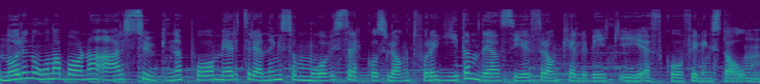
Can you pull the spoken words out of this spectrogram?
Når noen av barna er sugne på mer trening, så må vi strekke oss langt for å gi dem det, sier Frank Hellevik i FK Fyllingsdalen.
